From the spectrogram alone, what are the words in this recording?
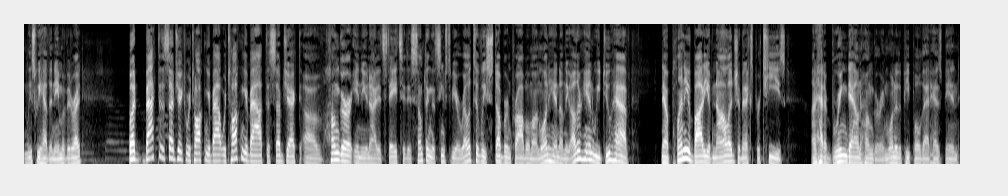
at least we have the name of it right. But back to the subject we're talking about. We're talking about the subject of hunger in the United States. It is something that seems to be a relatively stubborn problem on one hand. On the other hand, we do have now plenty of body of knowledge of expertise on how to bring down hunger. And one of the people that has been,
